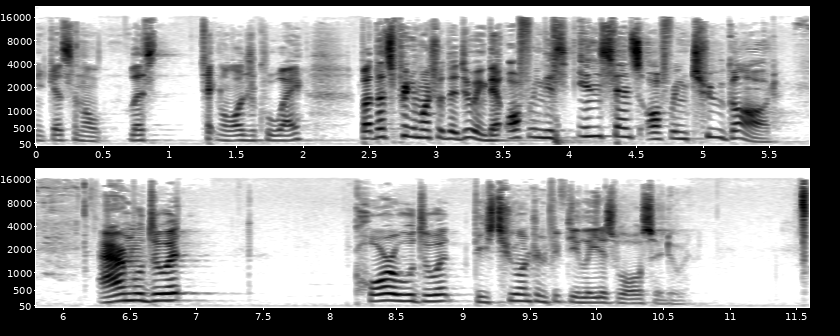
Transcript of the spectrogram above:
It gets in a less technological way. But that's pretty much what they're doing. They're offering this incense offering to God. Aaron will do it, Korah will do it, these 250 leaders will also do it.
